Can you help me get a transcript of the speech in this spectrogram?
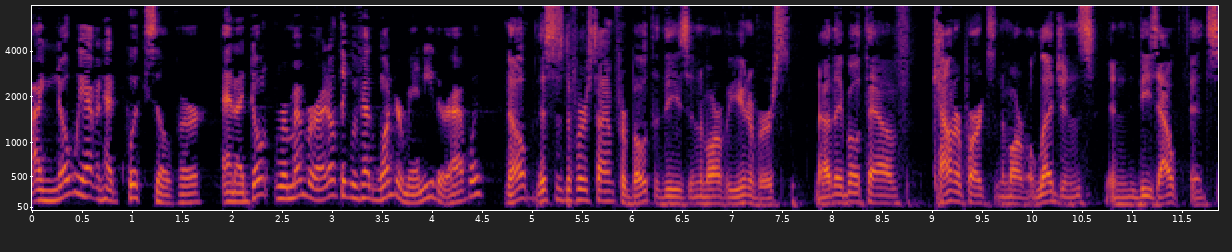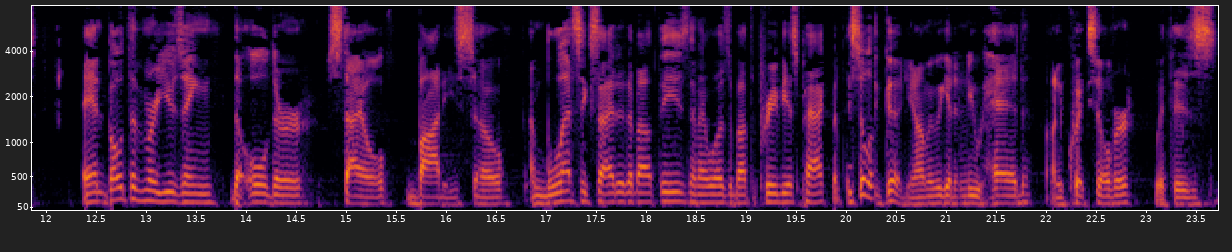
I know we haven't had Quicksilver, and I don't remember. I don't think we've had Wonder Man either, have we? Nope, this is the first time for both of these in the Marvel Universe. Now they both have counterparts in the Marvel Legends in these outfits. And both of them are using the older style bodies, so I'm less excited about these than I was about the previous pack, but they still look good. You know, I mean, we get a new head on Quicksilver with his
